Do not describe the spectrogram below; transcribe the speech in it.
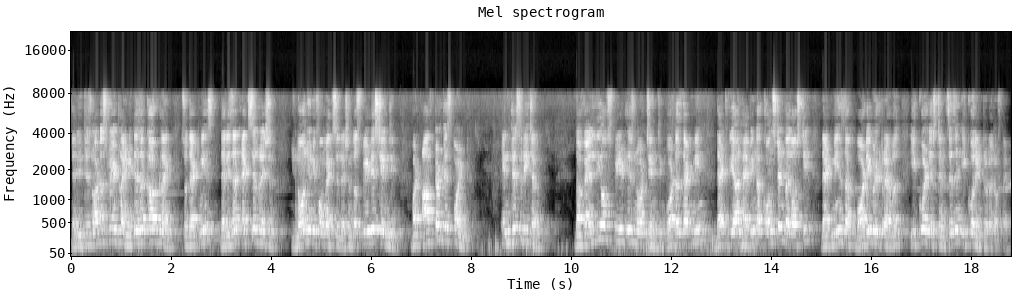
Then it is not a straight line, it is a curved line. So that means there is an acceleration, non-uniform acceleration. The speed is changing. But after this point, in this region, the value of speed is not changing. What does that mean? That we are having a constant velocity. That means the body will travel equal distances in equal interval of time.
